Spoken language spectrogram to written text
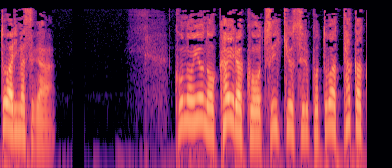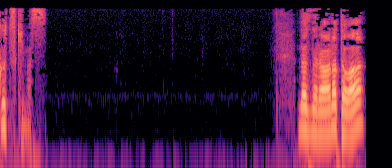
とありますが、この世の快楽を追求することは高くつきます。なぜならあなたは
